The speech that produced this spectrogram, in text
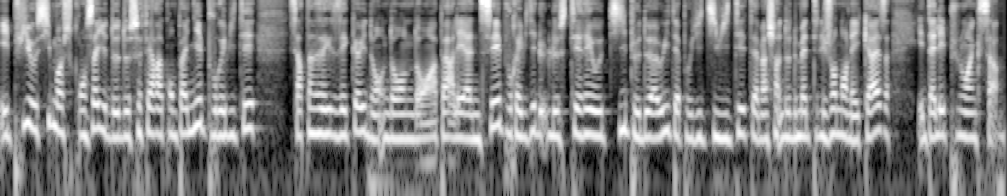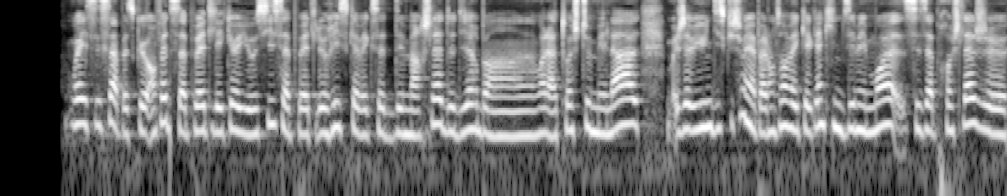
Et puis aussi, moi, je conseille de, se faire accompagner pour éviter certains écueils dont, dont, a parlé Anne pour éviter le, stéréotype de ah oui, ta positivité, ta machin, de, mettre les gens dans les cases et d'aller plus loin que ça. Oui, c'est ça, parce que en fait, ça peut être l'écueil aussi, ça peut être le risque avec cette démarche-là de dire, ben voilà, toi je te mets là. J'avais eu une discussion il n'y a pas longtemps avec quelqu'un qui me disait, mais moi, ces approches-là, je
